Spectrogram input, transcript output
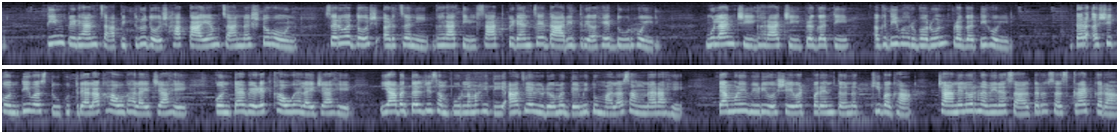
तीन पिढ्यांचा पितृदोष हा कायमचा नष्ट होऊन सर्व दोष अडचणी घरातील सात पिढ्यांचे दारिद्र्य हे दूर होईल. मुलांची घराची प्रगती अगदी भरभरून प्रगती होईल. तर अशी कोणती वस्तू कुत्र्याला खाऊ घालायची आहे? कोणत्या वेळेत खाऊ घालायची आहे? याबद्दलची संपूर्ण माहिती आज या व्हिडिओमध्ये मी तुम्हाला सांगणार आहे. त्यामुळे व्हिडिओ शेवटपर्यंत नक्की बघा. चॅनेलवर नवीन असाल तर सबस्क्राईब करा.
